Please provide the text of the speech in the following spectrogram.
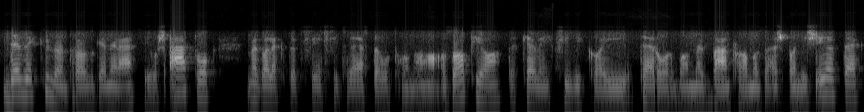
De ez egy külön transgenerációs átok, meg a legtöbb férfit verte otthon az apja, de kemény fizikai terrorban, meg bántalmazásban is éltek,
